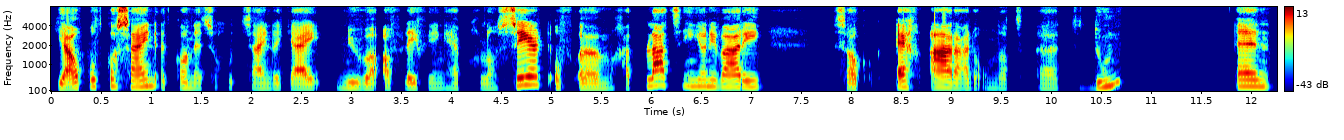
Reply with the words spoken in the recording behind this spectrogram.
jouw podcast zijn. Het kan net zo goed zijn dat jij nieuwe aflevering hebt gelanceerd of um, gaat plaatsen in januari. Zou ik ook echt aanraden om dat uh, te doen. En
